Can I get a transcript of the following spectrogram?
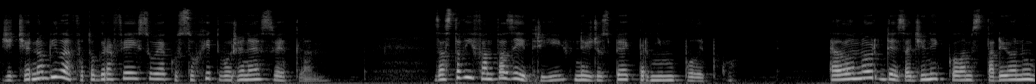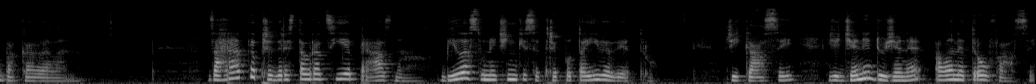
že černobílé fotografie jsou jako sochy tvořené světlem. Zastaví fantazii dřív, než dospěje k prvnímu polipku. Eleanor jde za Jenny kolem stadionu Bakavelen. Zahrádka před restaurací je prázdná. Bílé slunečníky se třepotají ve větru. Říká si, že Jenny dožene, ale netroufá si.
